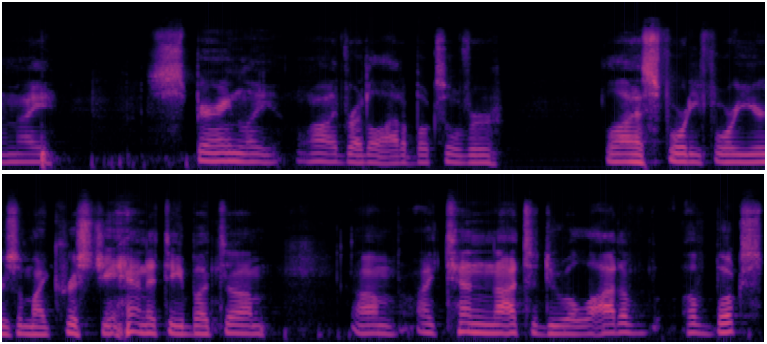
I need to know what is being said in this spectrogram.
and I sparingly well I've read a lot of books over the last 44 years of my Christianity, but um, um, I tend not to do a lot of, of books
